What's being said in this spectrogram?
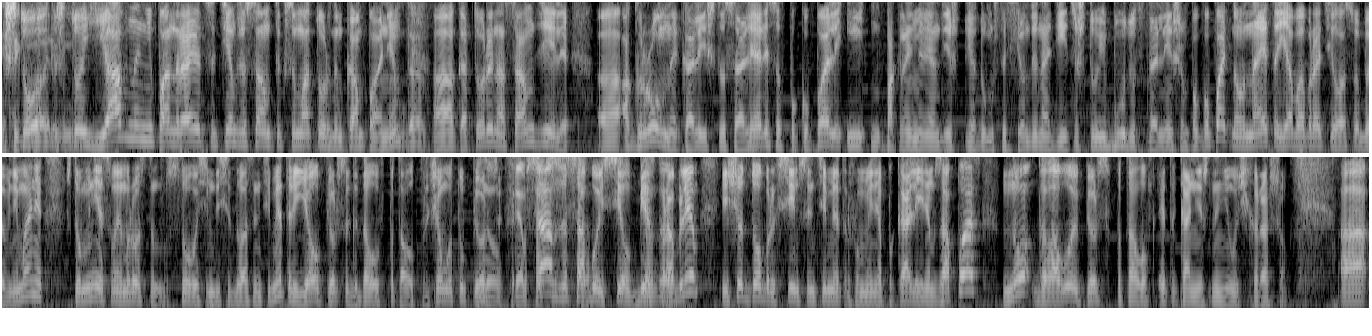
Что, что явно не понравится тем же самым таксомоторным компаниям, Да. а, которые на самом деле а, огромное количество солярисов покупали и, ну, по крайней мере, я, надеюсь, я думаю, что Hyundai надеется, что и будут в дальнейшем покупать, но на это я бы обратил особое внимание, что мне своим ростом 182 сантиметра я уперся годовой в потолок. Причем вот уперся. Ну, прям Сам совсем, за собой да. сел без Ну да. проблем. Еще добрых 7 сантиметров у меня по коленям запас, но головой уперся в потолок. Это, конечно, не очень хорошо. А,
